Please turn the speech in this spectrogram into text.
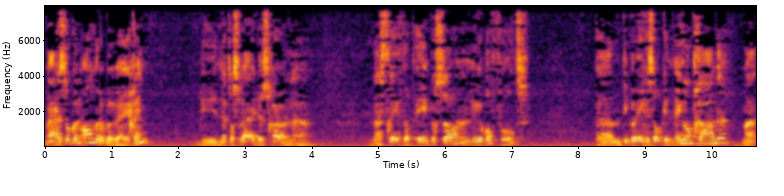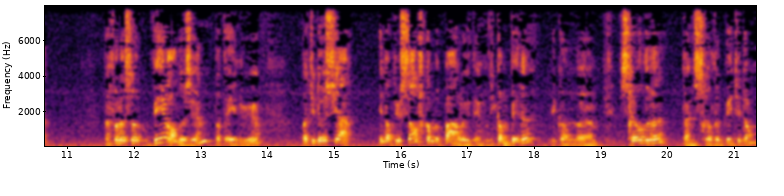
Maar er is ook een andere beweging, die net als wij dus gewoon eh nastreeft dat één persoon een uur opvult. En die beweging is ook in Engeland gaande, maar daar vullen ze ook weer anders in, dat één uur. Dat je dus, ja, in dat uur zelf kan bepalen hoe je het invult. Je kan bidden, je kan eh, schilderen, tijdens schilderen bid je dan.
